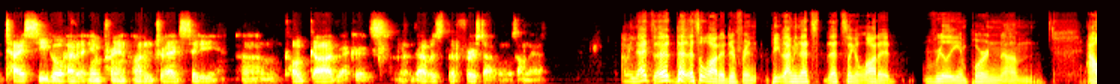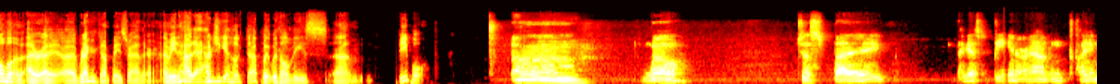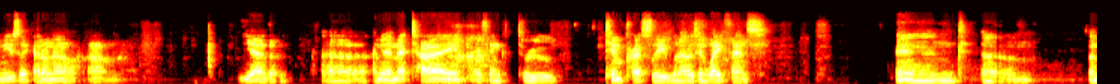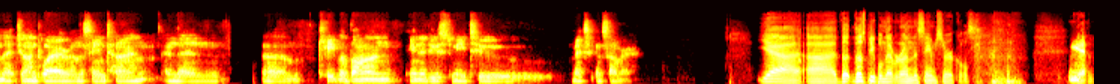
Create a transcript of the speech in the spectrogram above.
Ty Segall had an imprint on Drag City um, called God Records. That was the first album was on that. I mean that's that, that's a lot of different people. I mean that's that's like a lot of really important um, album or uh, uh, record companies rather. I mean how how did you get hooked up with, with all these um, people? Um well just by i guess being around and playing music i don't know. Um yeah the, uh, i mean i met ty i think through tim presley when i was in white fence. And um I met John Dwyer around the same time, and then um, Cate Le Bon introduced me to Mexican Summer. Yeah, uh, th- those people never run the same circles. yeah,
